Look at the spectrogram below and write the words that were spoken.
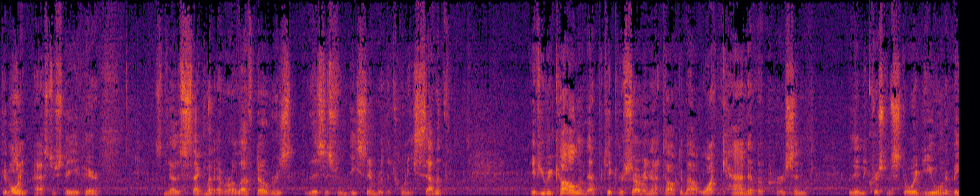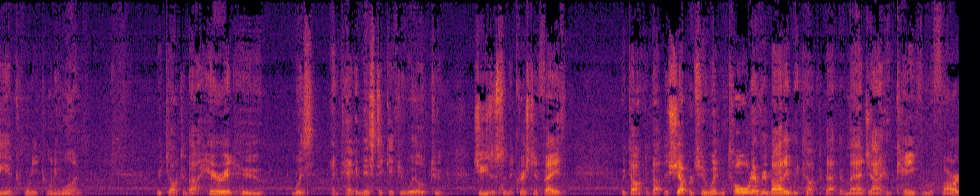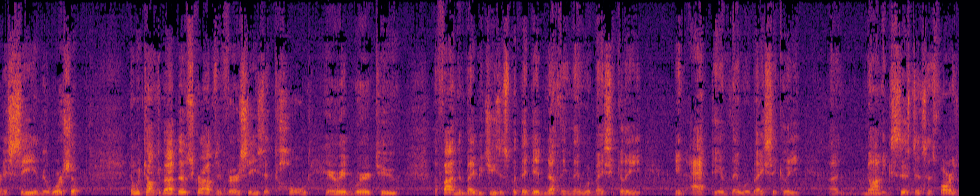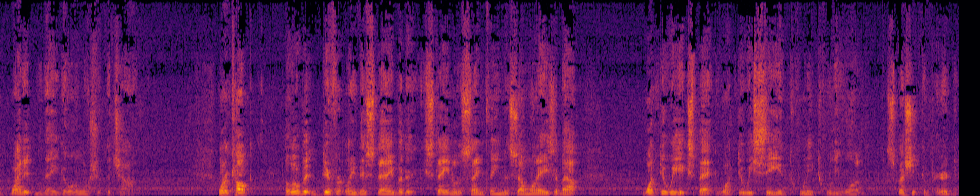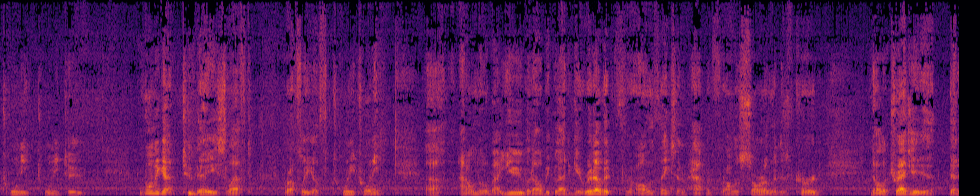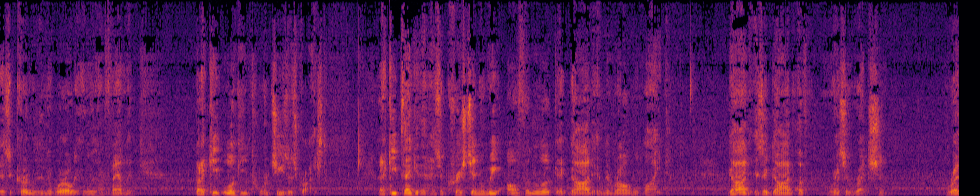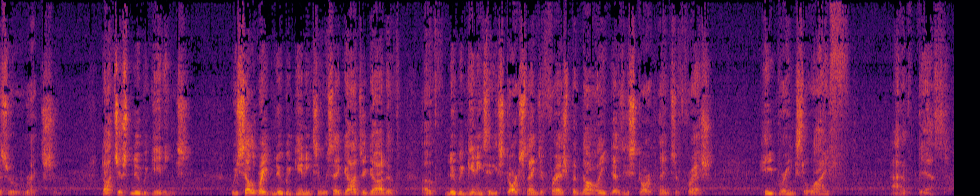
Good morning, Pastor Steve here. It's another segment of our leftovers. This is from December the 27th. If you recall in that particular sermon, I talked about what kind of a person within the Christmas story do you want to be in 2021. We talked about Herod, who was antagonistic, if you will, to Jesus and the Christian faith. We talked about the shepherds who went and told everybody. We talked about the magi who came from afar to see and to worship. And we talked about those scribes and Pharisees that told Herod where to find the baby Jesus, but they did nothing. They were basically inactive. They were basically uh, non-existence as far as why didn't they go and worship the child. I want to talk a little bit differently this day, but staying on the same theme in some ways about what do we expect? What do we see in 2021, especially compared to 2022? We've only got two days left, roughly, of 2020. Uh, I don't know about you, but I'll be glad to get rid of it for all the things that have happened, for all the sorrow that has occurred, and all the tragedy that, has occurred within the world and with our family. But I keep looking toward Jesus Christ. And I keep thinking that as a Christian, we often look at God in the wrong light. God is a God of resurrection. Resurrection. Not just new beginnings. We celebrate new beginnings and we say God's a God of, of new beginnings and He starts things afresh, but not only does He start things afresh, He brings life out of death.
